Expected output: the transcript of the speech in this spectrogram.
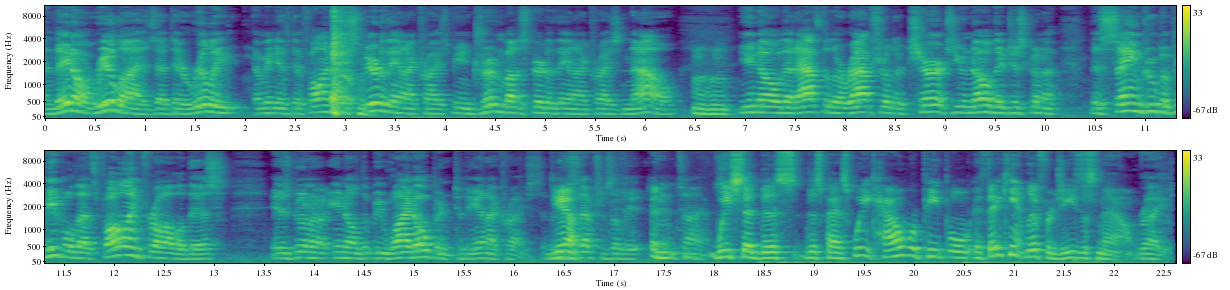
And they don't realize that they're really, I mean, if they're following the spirit of the Antichrist, being driven by the spirit of the Antichrist now, hmm you know that after the rapture of the church, you know they're just gonna the same group of people that's falling for all of this is gonna you know be wide open to the Antichrist and the Yeah. deceptions of the And end times. we said this this past week. How were people if they can't live for Jesus now? right,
